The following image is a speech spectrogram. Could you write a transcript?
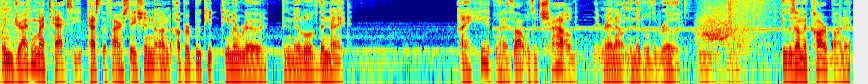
When driving my taxi past the fire station on Upper Bukit Timah Road in the middle of the night, I hit what I thought was a child that ran out in the middle of the road. It was on the car bonnet.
